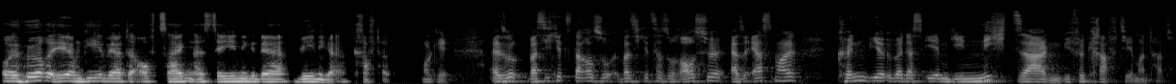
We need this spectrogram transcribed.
äh, höhere EMG-Werte aufzeigen als derjenige, der weniger Kraft hat. Okay. Also, was ich jetzt daraus so, was ich jetzt da so raushöre, also erstmal können wir über das EMG nicht sagen, wie viel Kraft jemand hat.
